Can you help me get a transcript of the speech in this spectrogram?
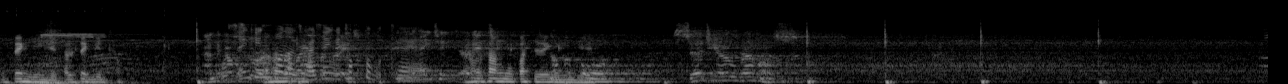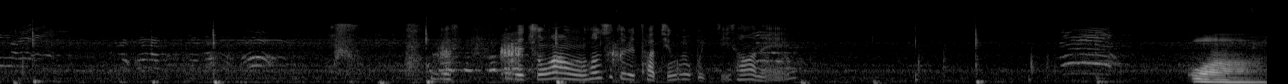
못생긴 게 잘생긴 척 못생긴 거는 잘생긴 척도 못해. 항상 똑같이 생긴 게 근데 중앙 선수들이 다 뒹굴고 있지. 이상하네. 우와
